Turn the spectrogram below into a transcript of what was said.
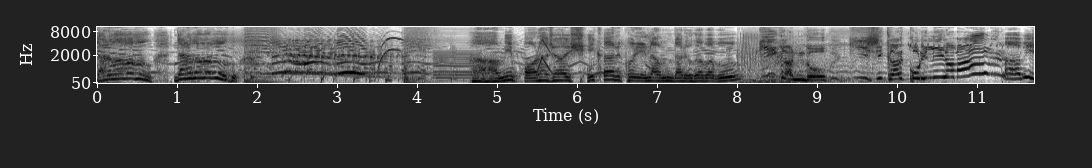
দারোগা বাবু দারোগা বাবু আমি পরাজয় স্বীকার করিলাম দারোগা বাবু কি কাণ্ড? কি স্বীকার করিলি আমার। আমি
